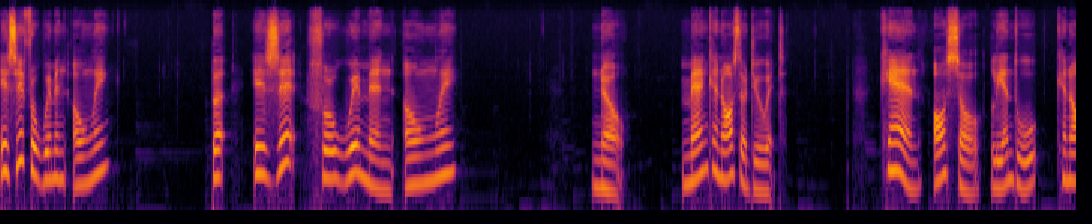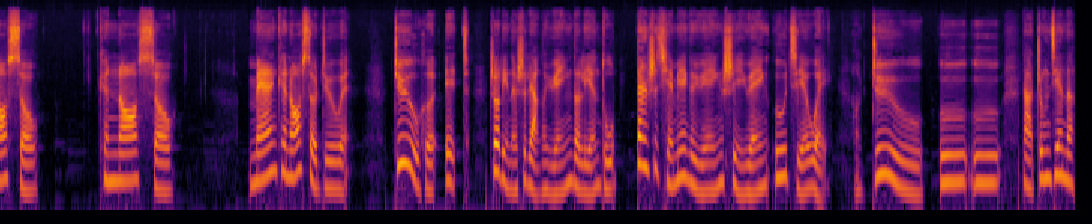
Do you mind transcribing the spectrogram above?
is it for women only? But is it for women only? No. Men can also do it. Can also 连读 can also can also man can also do it. Do 和 it 这里呢是两个元音的连读，但是前面一个元音是以元音 u 结尾啊，do u u，那中间呢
